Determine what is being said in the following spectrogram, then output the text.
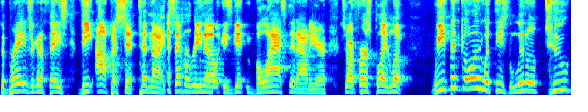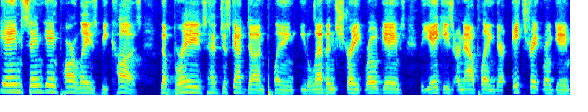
the Braves are going to face the opposite tonight. Severino is getting blasted out here. So our first play, look, we've been going with these little two game, same game parlays because the Braves have just got done playing 11 straight road games. The Yankees are now playing their eighth straight road game.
